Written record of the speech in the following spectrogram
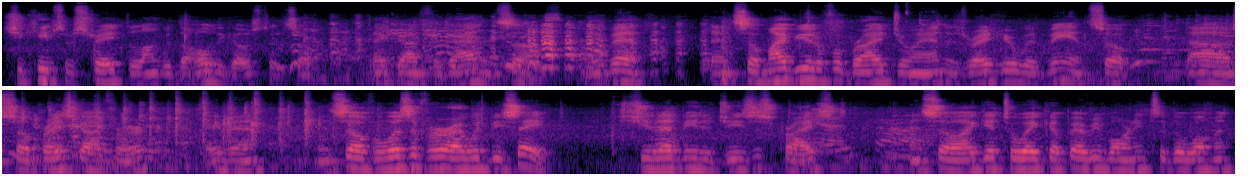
She keeps him straight along with the Holy Ghost, and so thank God for that. And so, amen. And so my beautiful bride Joanne is right here with me, and so, uh, so praise God for her, amen. And so if it wasn't for her, I would be saved. She led me to Jesus Christ. And so I get to wake up every morning to the woman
